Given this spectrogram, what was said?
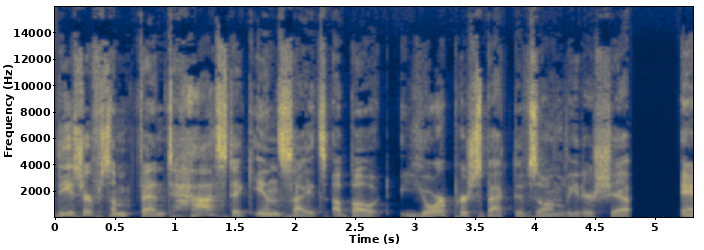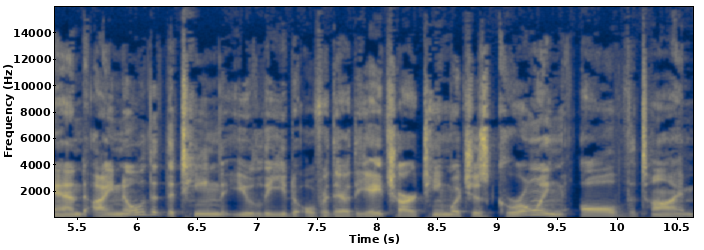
These are some fantastic insights about your perspectives on leadership and I know that the team that you lead over there, the HR team, which is growing all the time,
